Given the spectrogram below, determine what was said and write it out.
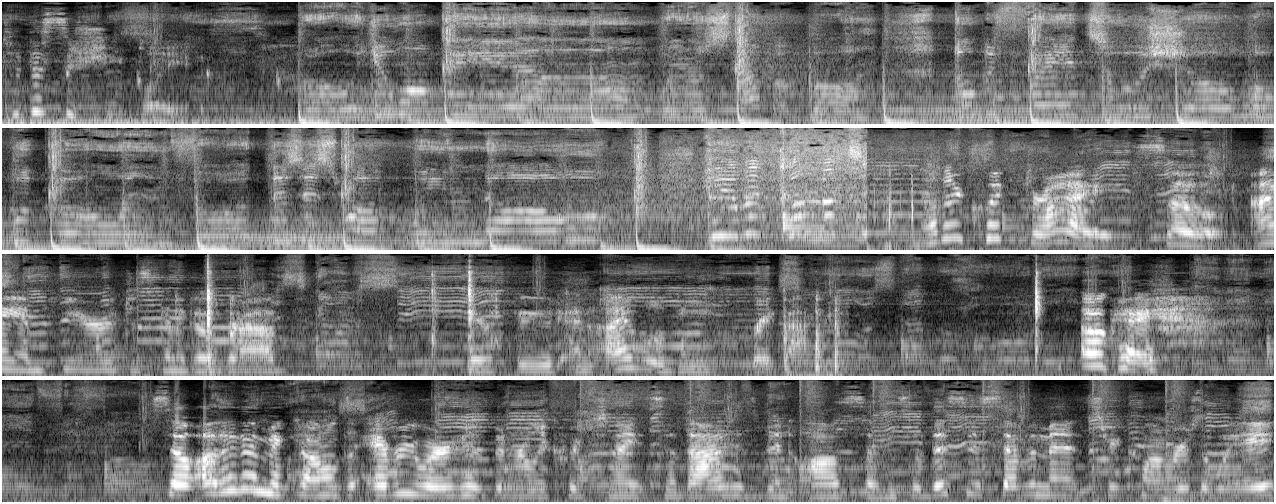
to the sushi place. Another quick drive. So, I am here just gonna go grab their food, and I will be right back. Okay. So other than McDonald's, everywhere has been really quick tonight, so that has been awesome. So this is seven minutes, three kilometers away,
